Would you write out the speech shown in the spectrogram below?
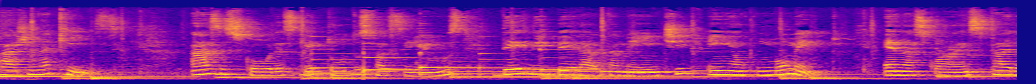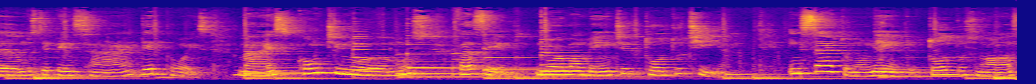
Página 15. As escolhas que todos fazemos deliberadamente em algum momento é nas quais paramos de pensar depois, mas continuamos fazendo, normalmente todo dia. Em certo momento, todos nós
